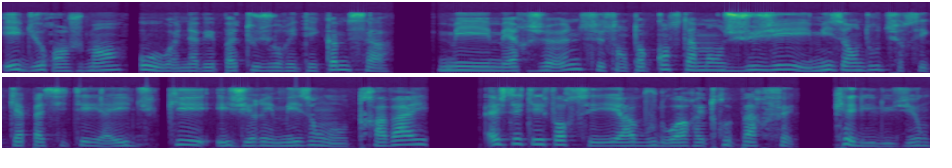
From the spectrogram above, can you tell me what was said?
et du rangement. Oh, elle n'avait pas toujours été comme ça. Mais mère jeune, se sentant constamment jugée et mise en doute sur ses capacités à éduquer et gérer maison au travail, elle s'était forcée à vouloir être parfaite. Quelle illusion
